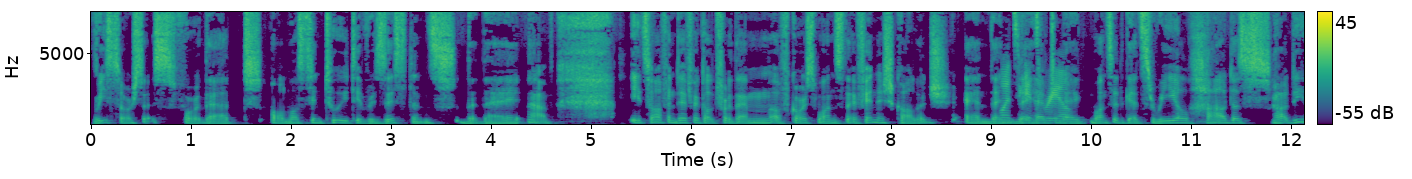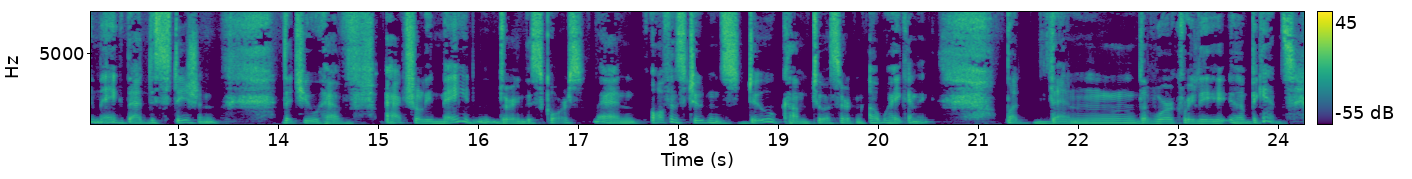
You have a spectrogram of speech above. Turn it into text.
resources for that almost intuitive resistance that they have. It's often difficult for them, of course, once they finish college and then once they have real. to make, once it gets real, how does, how do you make that decision that you have actually made made during this course. And often students do come to a certain awakening, but then the work really uh, begins.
